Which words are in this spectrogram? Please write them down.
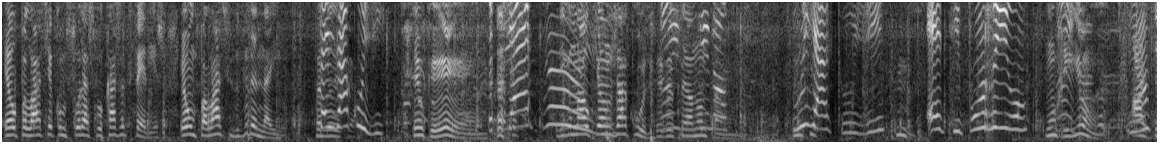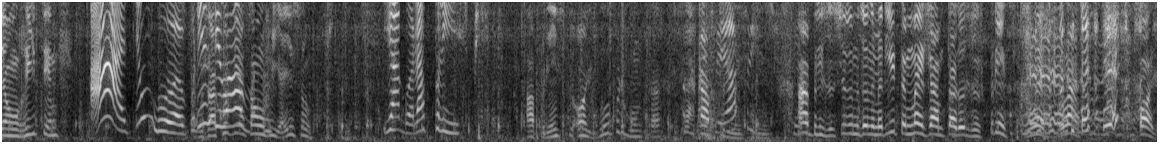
é o palácio é como se fosse a sua casa de férias. É um palácio de veraneio. Tem jacuzzi. Tem o quê? Jacuzzi. Diga-me lá o que é um jacuzzi, para ver se ela não tem. Um jacuzzi é tipo um rio. Um rio? Ah, se é um rio, temos. Ah, tão boa. Por O isso jacuzzi é lá. só um rio, é isso? E agora há príncipes. Há príncipe? Olha, boa pergunta. Será que há príncipes? Há príncipes. A senhora Dona Maria também já me está de olho nos príncipes, não é? Olha,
